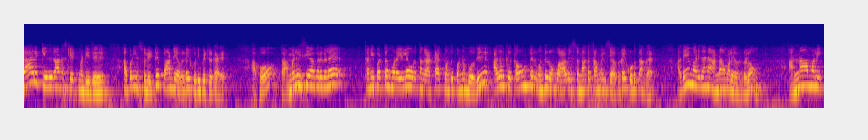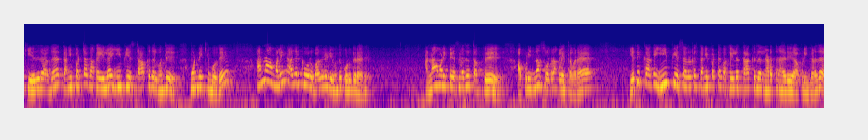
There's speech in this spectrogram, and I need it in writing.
யாருக்கு எதிரான ஸ்டேட்மெண்ட் இது? அப்படின்னு சொல்லிட்டு பாண்டிய அவர்கள் குறிப்பிட்டிருக்காரு. அப்போது தமிழிசை அவர்களை தனிப்பட்ட முறையில் ஒருத்தங்க அட்டாக் வந்து பண்ணும்போது அதற்கு கவுண்டர் வந்து ரொம்ப ஆவேசமாக தமிழிசை அவர்கள் கொடுத்தாங்க. அதே மாதிரி தானே அண்ணாமலை அவர்களும். அண்ணாமலைக்கு எதிராக தனிப்பட்ட வகையில் இபிஎஸ் தாக்குதல் வந்து முன்வைக்கும் போது அண்ணாமலை அதற்கு ஒரு பதிலடி வந்து கொடுக்குறாரு. அண்ணாமலை பேசுனது தப்பு அப்படின்னு தான் சொல்கிறாங்களே தவிர எதுக்காக இபிஎஸ் அவர்கள் தனிப்பட்ட வகையில் தாக்குதல் நடத்தினாரு அப்படிங்கிறத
